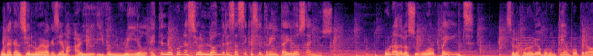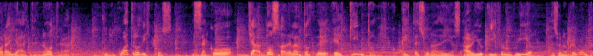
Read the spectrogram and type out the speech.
Una canción nueva que se llama Are You Even Real? Este loco nació en Londres hace casi 32 años. Una de los World Paint se lo pololeó por un tiempo, pero ahora ya está en otra. Tiene cuatro discos y sacó ya dos adelantos del quinto disco. Esta es una de ellas. Are You Even Real? Es una pregunta.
